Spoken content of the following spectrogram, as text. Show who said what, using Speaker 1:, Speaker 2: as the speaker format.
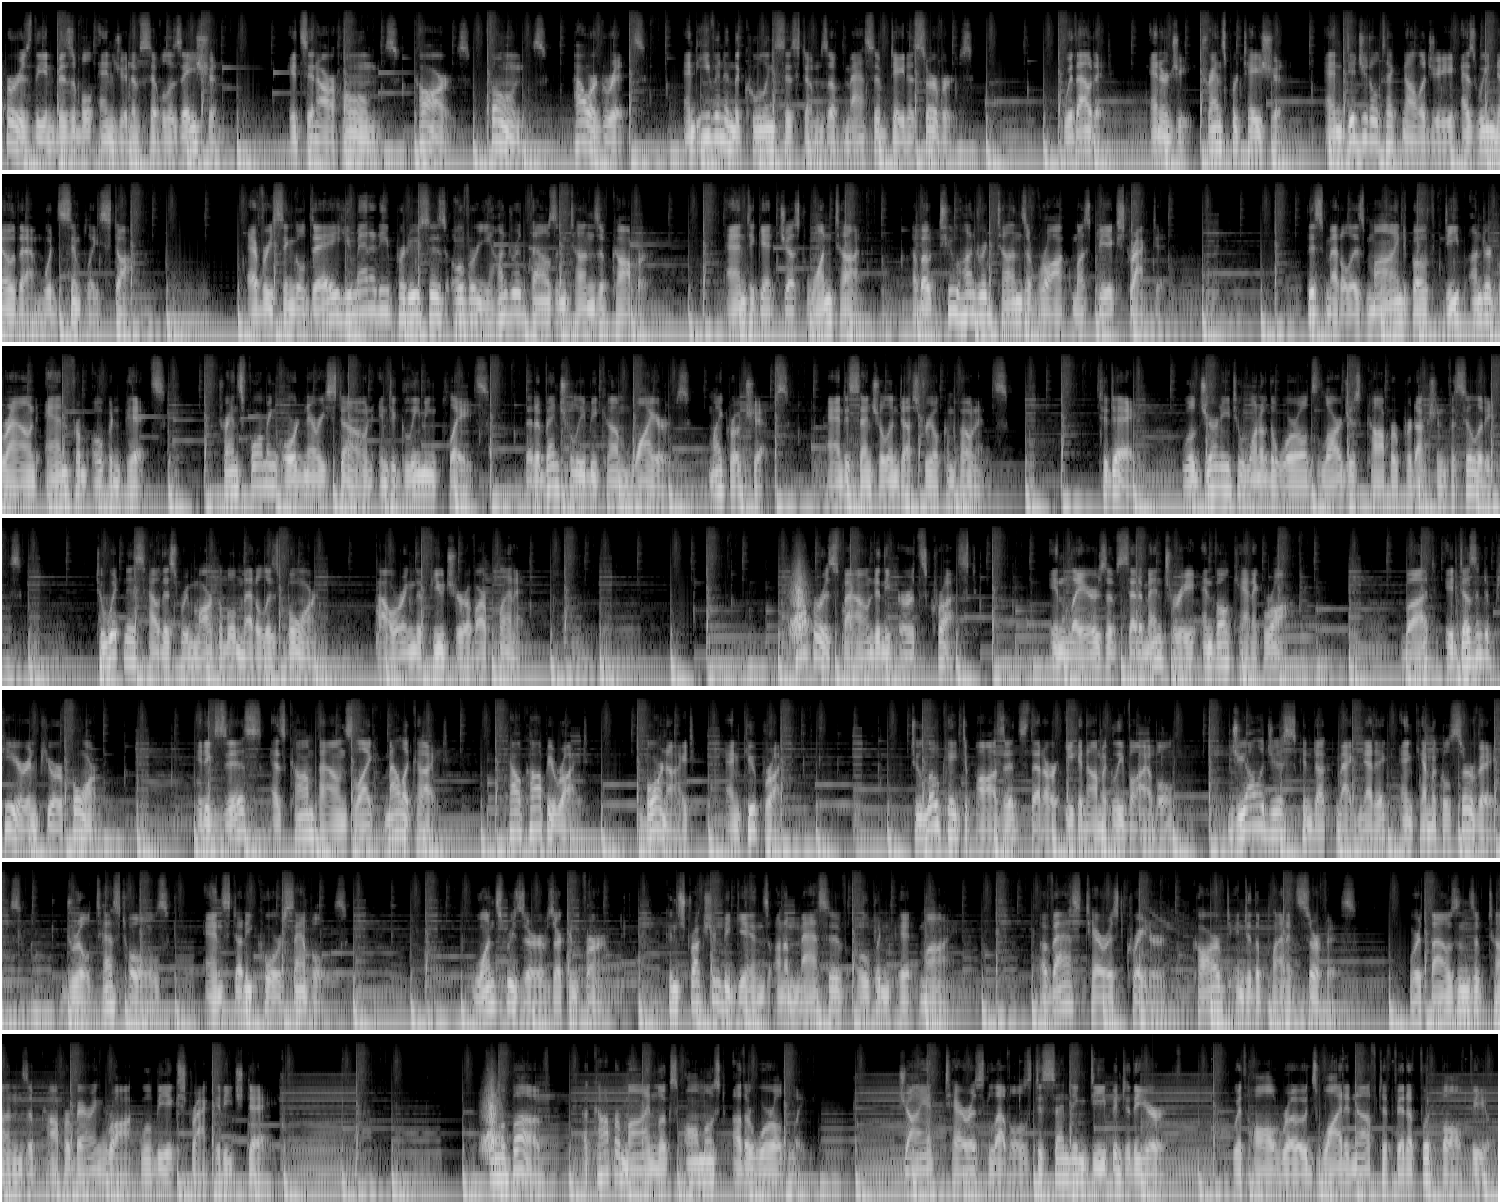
Speaker 1: Copper is the invisible engine of civilization. It's in our homes, cars, phones, power grids, and even in the cooling systems of massive data servers. Without it, energy, transportation, and digital technology as we know them would simply stop. Every single day, humanity produces over 100,000 tons of copper. And to get just one ton, about 200 tons of rock must be extracted. This metal is mined both deep underground and from open pits, transforming ordinary stone into gleaming plates that eventually become wires, microchips, and essential industrial components. Today, we'll journey to one of the world's largest copper production facilities to witness how this remarkable metal is born, powering the future of our planet. Copper is found in the Earth's crust, in layers of sedimentary and volcanic rock. But it doesn't appear in pure form. It exists as compounds like malachite, chalcopyrite, bornite, and cuprite. To locate deposits that are economically viable, geologists conduct magnetic and chemical surveys, drill test holes, and study core samples. Once reserves are confirmed, construction begins on a massive open-pit mine, a vast terraced crater carved into the planet's surface, where thousands of tons of copper-bearing rock will be extracted each day. From above, a copper mine looks almost otherworldly. Giant terraced levels descending deep into the earth, with haul roads wide enough to fit a football field.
